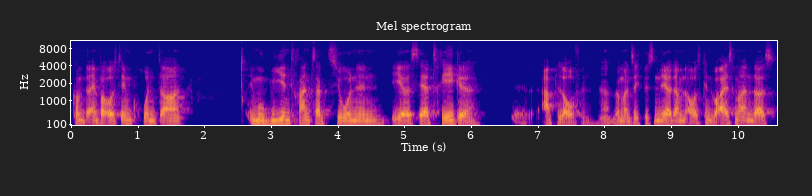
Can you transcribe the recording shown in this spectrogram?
Kommt einfach aus dem Grund, da Immobilientransaktionen eher sehr träge äh, ablaufen. Ne? Wenn man sich ein bisschen näher damit auskennt, weiß man, dass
